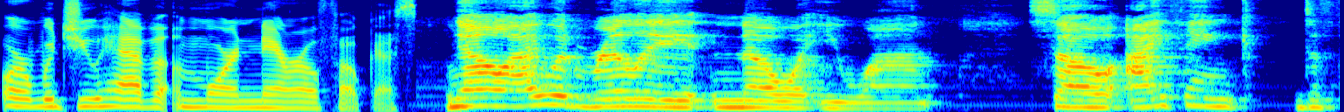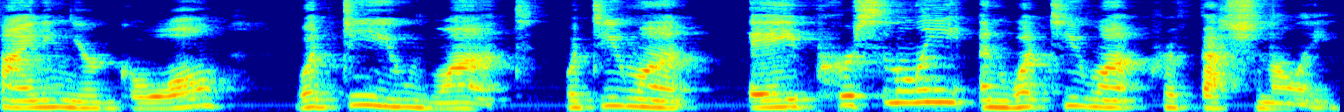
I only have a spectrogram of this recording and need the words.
Or would you have a more narrow focus? No, I would really know what you want. So, I think defining your goal what do you want? What do you want a personally and what do you want professionally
